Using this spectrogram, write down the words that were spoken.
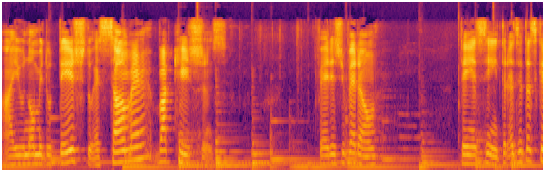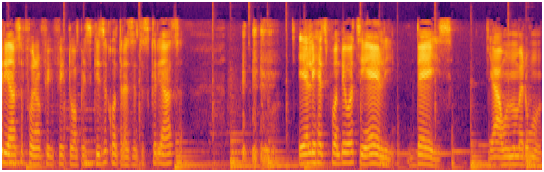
Aí o nome do texto é Summer Vacations. Férias de verão. Tem assim, 300 crianças foram feita uma pesquisa com 300 crianças. Ele respondeu assim, L, 10. É o número 1.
